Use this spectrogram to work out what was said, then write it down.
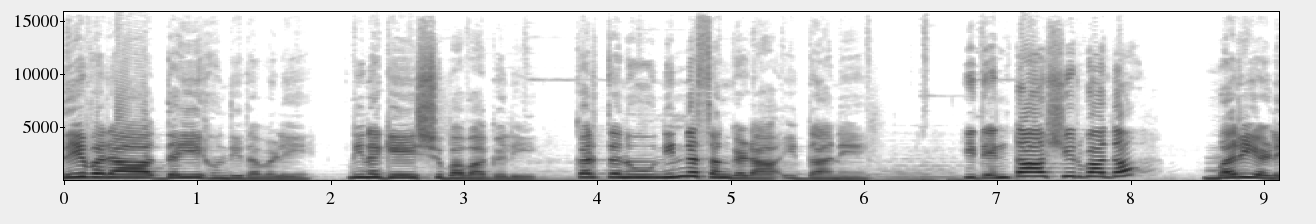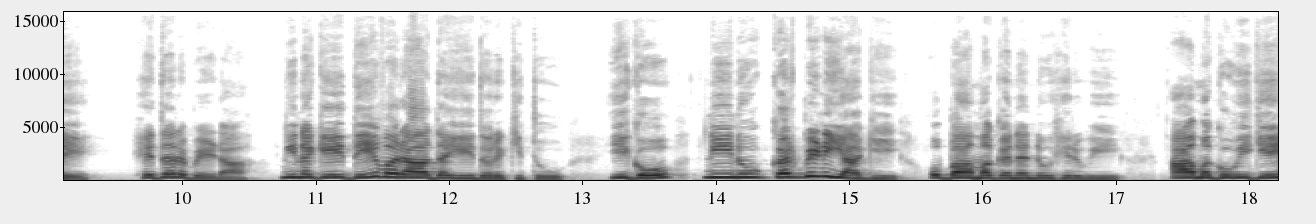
ದೇವರ ದಯೆ ಹೊಂದಿದವಳೆ ನಿನಗೆ ಶುಭವಾಗಲಿ. ಕರ್ತನು ನಿನ್ನ ಸಂಗಡ ಇದ್ದಾನೆ. ಇದೆಂತ ಆಶೀರ್ವಾದ? ಮರಿಯಳೆ ಹೆದರಬೇಡ. ನಿನಗೆ ದೇವರ ದಯೆ ದೊರಕಿತು. ಈಗೋ ನೀನು ಗರ್ಭಿಣಿಯಾಗಿ ಒಬ್ಬ ಮಗನನ್ನು ಹೆರುವಿ. ಆ ಮಗುವಿಗೆ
